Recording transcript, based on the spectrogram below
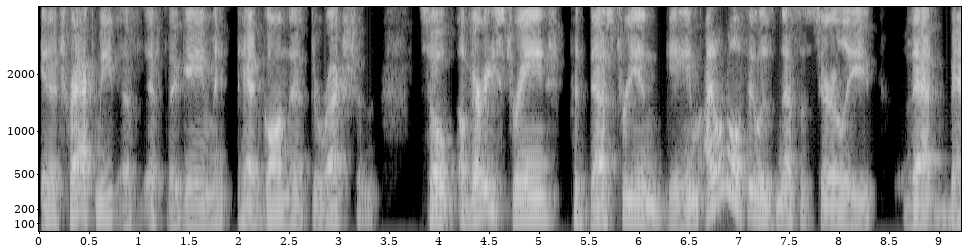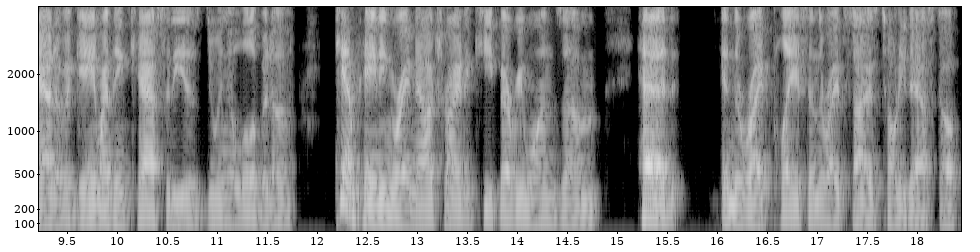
in a track meet if, if the game had gone that direction. So a very strange pedestrian game. I don't know if it was necessarily that bad of a game. I think Cassidy is doing a little bit of campaigning right now, trying to keep everyone's um, head in the right place, in the right size, Tony Dasco.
